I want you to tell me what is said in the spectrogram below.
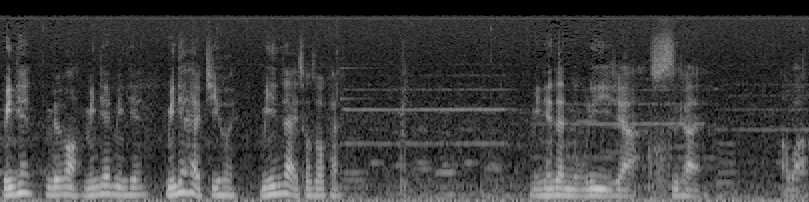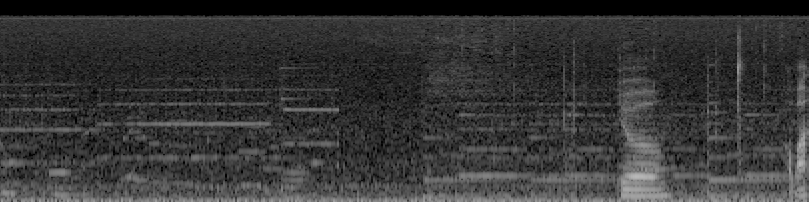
明天没办法，明天，明天，明天还有机会，明天再来抽抽看。明天再努力一下，试试看，好不好？就好吧。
